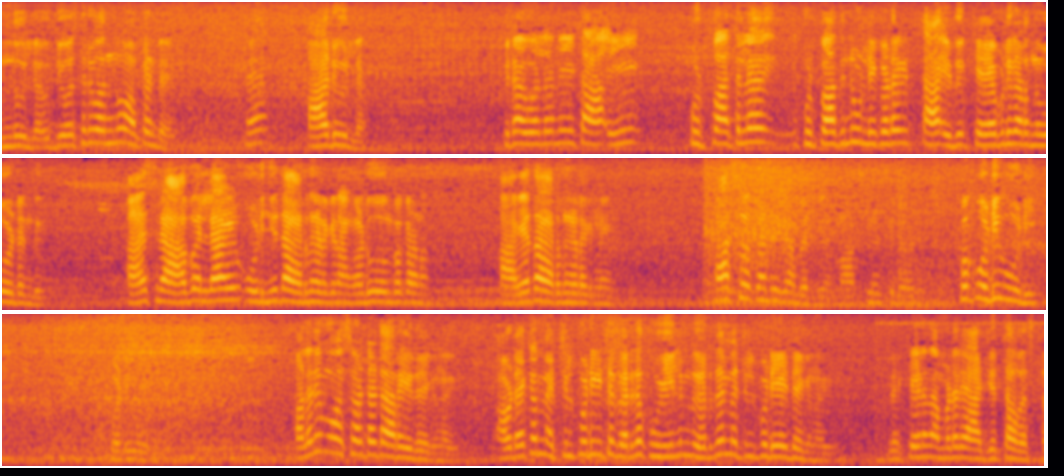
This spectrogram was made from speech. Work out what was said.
ഒന്നുമില്ല. ഉദ്യോഗസ്ഥർ വന്ന് നോക്കണ്ടേ? ഏഹ് ആരുമില്ല. പിന്നെ അതുപോലെ തന്നെ ഈ ഈ ഫുട്പാത്തിലെ ഫുട്പാത്തിന്റെ ഉള്ളിൽ കൂടെ ഇത് കേബിൾ കടന്നു പോയിട്ടുണ്ട്. ആ സ്ലാബ് എല്ലാം ഒടിഞ്ഞ് തകർന്ന് കിടക്കണം. അങ്ങോട്ട് പോകുമ്പോൾ കാണാം. ആകെ തകർന്ന് കിടക്കണേ. മാസ്ക് വെക്കാണ്ടിരിക്കാൻ പറ്റില്ല. മാസ്ക് ഇപ്പൊ കൊടി കൂടി. കൊടി കൂടി. വളരെ മോശമായിട്ടാണ് അറിയിട്ടേക്കുന്നത് അവിടെയൊക്കെ മെറ്റൽ പൊടിയിട്ട് വെറുതെ കുഴിയിലും വെറുതെ മെറ്റൽ പൊടിയായിട്ടേക്കുന്നത് ഇതൊക്കെയാണ് നമ്മുടെ രാജ്യത്തെ അവസ്ഥ.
